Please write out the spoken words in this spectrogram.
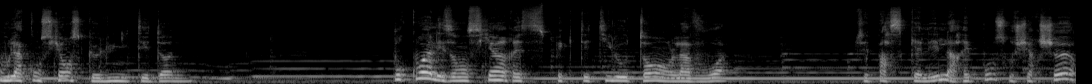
Ou la conscience que l'unité donne? Pourquoi les anciens respectaient-ils autant la voix? C'est parce qu'elle est la réponse aux chercheurs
